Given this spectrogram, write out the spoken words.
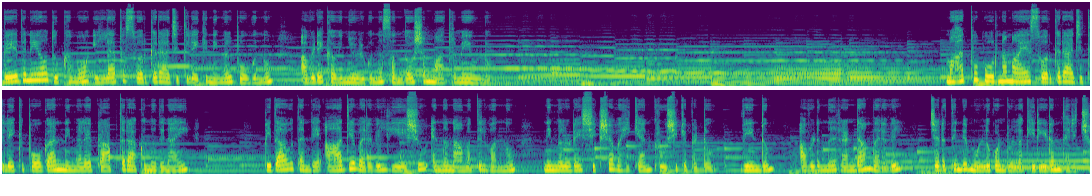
വേദനയോ ദുഃഖമോ ഇല്ലാത്ത സ്വർഗരാജ്യത്തിലേക്ക് നിങ്ങൾ പോകുന്നു അവിടെ കവിഞ്ഞൊഴുകുന്ന സന്തോഷം മാത്രമേ ഉള്ളൂ മഹത്വപൂർണമായ സ്വർഗരാജ്യത്തിലേക്ക് പോകാൻ നിങ്ങളെ പ്രാപ്തരാക്കുന്നതിനായി പിതാവ് തന്റെ ആദ്യ വരവിൽ യേശു എന്ന നാമത്തിൽ വന്നു നിങ്ങളുടെ ശിക്ഷ വഹിക്കാൻ ക്രൂശിക്കപ്പെട്ടു. വീണ്ടും അവിടുന്ന് രണ്ടാം വരവിൽ ജഡത്തിന്റെ മുള്ളുകൊണ്ടുള്ള കിരീടം ധരിച്ചു.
